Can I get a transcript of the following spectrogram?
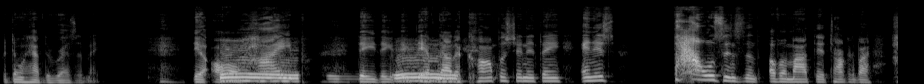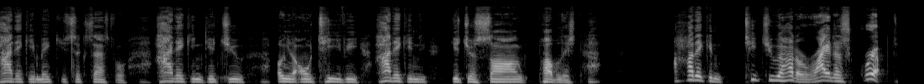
but don't have the resume. They're all Mm. hype. They, they, they, they have not Mm. accomplished anything. And it's thousands of them out there talking about how they can make you successful, how they can get you, oh, you know, on TV, how they can get your song published, how they can teach you how to write a script,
